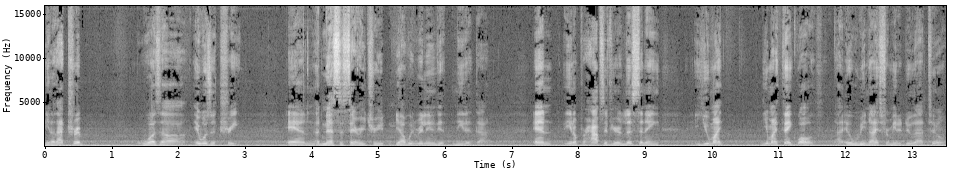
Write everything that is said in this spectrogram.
you know that trip was a it was a treat, and A necessary treat. yeah, we really needed needed that. And you know, perhaps if you're listening, you might you might think, "Well, it would be nice for me to do that too."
